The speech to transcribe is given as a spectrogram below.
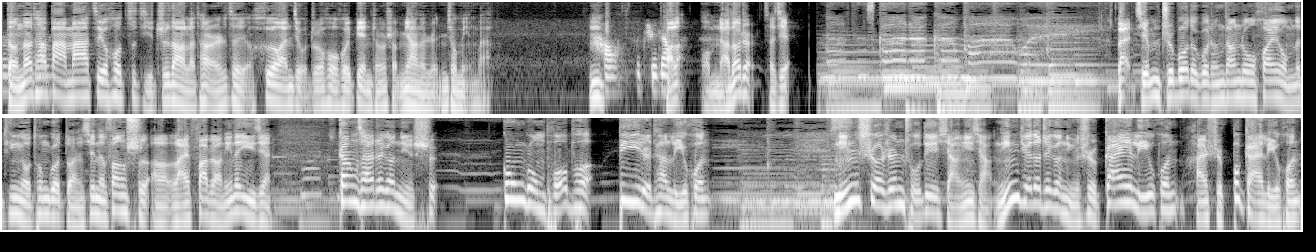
嗯等到他嗯爸妈最后自己知道了他儿子喝完酒之后会变成什么样的人，就明白了。嗯好，我知道。好了，我们聊到这儿，再见。来，节目直播的过程当中，欢迎我们的听友通过短信的方式啊来发表您的意见。刚才这个女士，公公婆婆逼着她离婚，您设身处地想一想，您觉得这个女士该离婚还是不该离婚？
